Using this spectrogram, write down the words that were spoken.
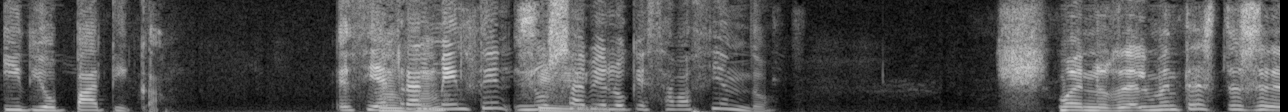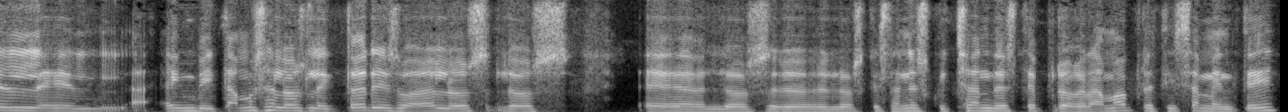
idiopática. Es decir, él realmente no sabía lo que estaba haciendo. Bueno, realmente esto es el, invitamos a los lectores o a los los, eh, los, eh, los, que están escuchando este programa precisamente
